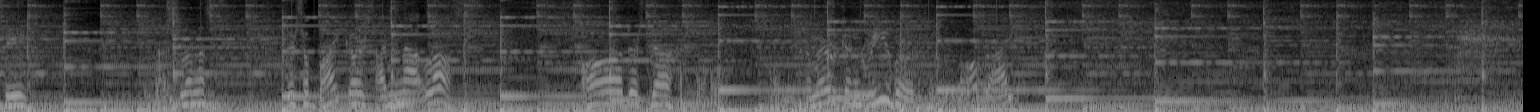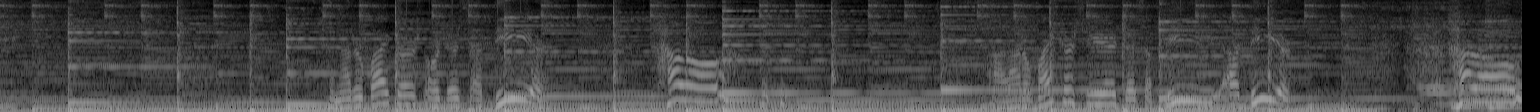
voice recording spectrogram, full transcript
See, as long as there's a bikers, I'm not lost. Oh, there's the American River. All right. Another bikers, or there's a deer. Hello. a lot of bikers here. There's a bee, a deer. Hello.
